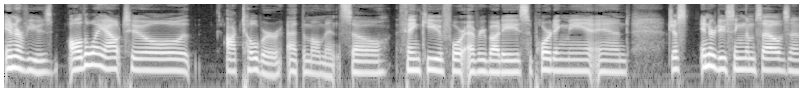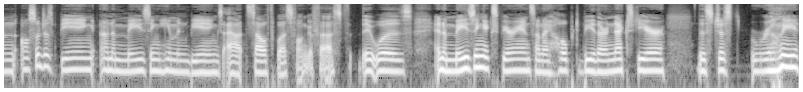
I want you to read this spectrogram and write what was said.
interviews all the way out till October at the moment. So thank you for everybody supporting me and just introducing themselves and also just being an amazing human beings at Southwest Fungafest. It was an amazing experience and I hope to be there next year. This just really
